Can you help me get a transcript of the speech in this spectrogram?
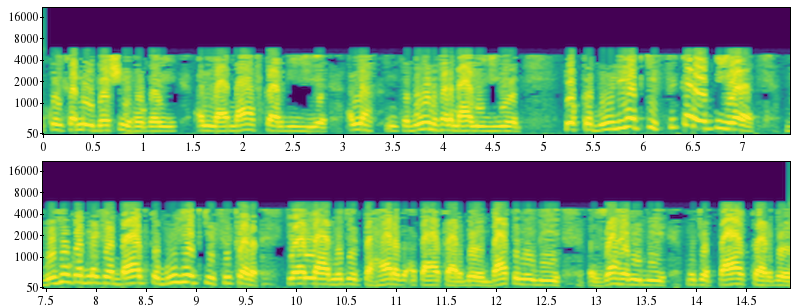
کوئی کمی بیشی ہو گئی، اللہ معاف کر دیجیے، اللہ قبول فرما لیجیے۔ تو قبولیت کی فکر ہوتی ہے، وضو کرنے کے بعد قبولیت کی فکر کہ اللہ مجھے تہارت عطا کر دے، باطنی بھی، ظاہری بھی، مجھے پاک کر دے۔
